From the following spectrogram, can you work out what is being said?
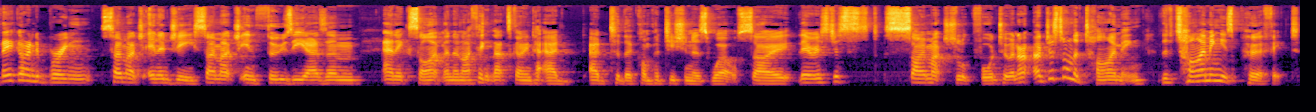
they're going to bring so much energy, so much enthusiasm and excitement, and I think that's going to add add to the competition as well. So there is just so much to look forward to, and I, just on the timing, the timing is perfect.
